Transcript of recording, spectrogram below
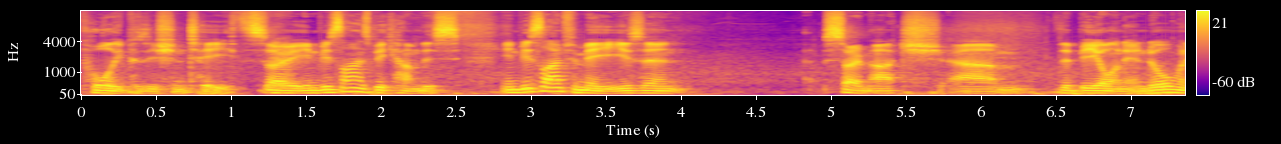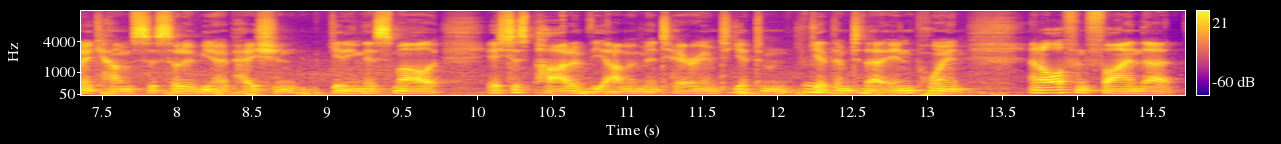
poorly positioned teeth. So Yeah. Invisalign's become this. Invisalign for me isn't so much um, the be all and end all when it comes to sort of you know patient getting their smile. It's just part of the armamentarium to get them get them to that end point. And I'll often find that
